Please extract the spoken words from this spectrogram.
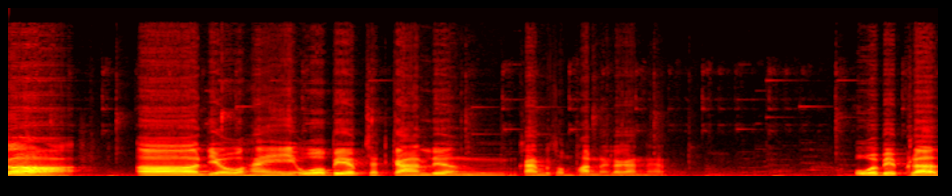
ก็เอ่อเดี๋ยวให้โอเวอร์เบฟจัดการเรื่องการผสมพันธุ์หน่อยแล้วกันนะครับโอเวอร์เบฟครับ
